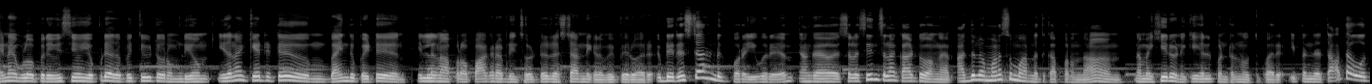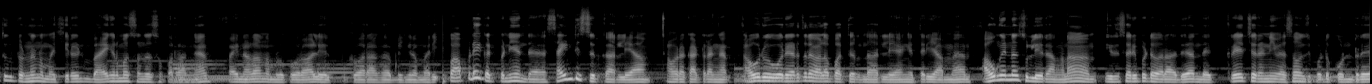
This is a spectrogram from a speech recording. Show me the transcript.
ஏன்னா இவ்வளோ பெரிய விஷயம் எப்படி அதை போய் தூக்கிட்டு வர முடியும்? இதெல்லாம் கேட்டுட்டு பயந்து போயிட்டு இல்லை நான் அப்புறம் பார்க்குறேன் அப்படின்னு சொல்லிட்டு ரெஸ்டாரண்ட் கிளம்பி போயிடுவார் இப்படி ரெஸ்டாரண்ட்டுக்கு போகிற இவர் அங்கே சில சீன்ஸ் எல்லாம் காட்டுவாங்க. அதில் மனசு மாறினதுக்கு அப்புறம் தான் நம்ம ஹீரோயினுக்கு ஹெல்ப் பண்ணுறேன்னு ஒத்துப்பாரு. இப்போ இந்த தாத்தா ஒத்துக்கிட்டோன்னா நம்ம ஹீரோயின் பயங்கரமாக சந்தோஷப்படுறாங்க. ஃபைனலாக நம்மளுக்கு ஒரு ஆள் ஹெல்ப்புக்கு வராங்க அப்படிங்கிற மாதிரி. இப்போ அப்படியே கட் பண்ணி அந்த சயின்டிஸ்ட் இருக்கார் இல்லையா அவரை காட்டுறாங்க. அவர் ஒரு இடத்துல வேலை பார்த்துருந்தார் இல்லையா இங்கே தெரியாமல் அவங்க என்ன சொல்லிடுறாங்கன்னா இது சரிப்பட்டு வராது. அந்த கிரேச்சரை நீ விஷம் வச்சு போட்டு கொன்று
